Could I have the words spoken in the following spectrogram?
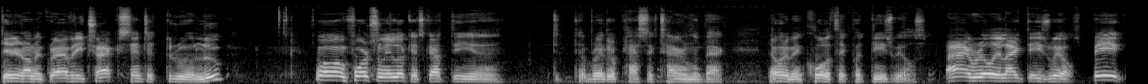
Did it on a gravity track, sent it through a loop. Oh, unfortunately, look, it's got the, uh, the regular plastic tire in the back. That would have been cool if they put these wheels. I really like these wheels. Big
